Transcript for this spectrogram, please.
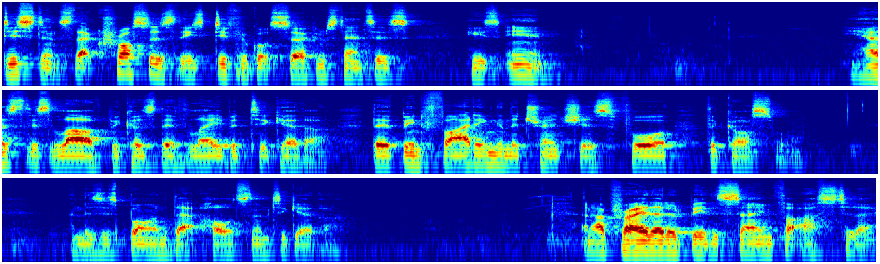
distance, that crosses these difficult circumstances he's in. He has this love because they've labored together. They've been fighting in the trenches for the gospel. And there's this bond that holds them together. And I pray that it would be the same for us today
